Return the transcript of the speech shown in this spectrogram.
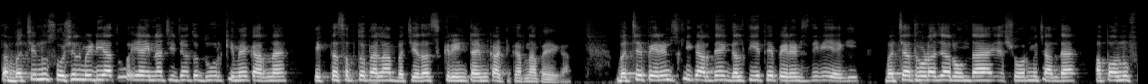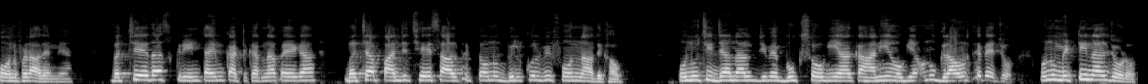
ਤਾਂ ਬੱਚੇ ਨੂੰ ਸੋਸ਼ਲ ਮੀਡੀਆ ਤੋਂ ਜਾਂ ਇਹਨਾਂ ਚੀਜ਼ਾਂ ਤੋਂ ਦੂਰ ਕਿਵੇਂ ਕਰਨਾ ਹੈ? ਇੱਕ ਤਾਂ ਸਭ ਤੋਂ ਪਹਿਲਾਂ ਬੱਚੇ ਦਾ ਸਕਰੀਨ ਟਾਈਮ ਘੱਟ ਕਰਨਾ ਪਏਗਾ। ਬੱਚੇ ਪੇਰੈਂਟਸ ਕੀ ਕਰਦੇ ਆ? ਗਲਤੀ ਇੱਥੇ ਪੇਰੈਂਟਸ ਦੀ ਵੀ ਹੈਗੀ। ਬੱਚਾ ਥੋੜਾ ਜਿਹਾ ਰੋਂਦਾ ਹੈ ਜਾਂ ਸ਼ੋਰ ਮਚਾਉਂਦਾ ਹੈ, ਆਪਾਂ ਉਹਨੂੰ ਫੋਨ ਫੜਾ ਦਿੰਦੇ ਆ ਬੱਚੇ ਦਾ ਸਕਰੀਨ ਟਾਈਮ ਘੱਟ ਕਰਨਾ ਪਏਗਾ। ਬੱਚਾ 5-6 ਸਾਲ ਤੱਕ ਤਾਂ ਉਹਨੂੰ ਬਿਲਕੁਲ ਵੀ ਫੋਨ ਨਾ ਦਿਖਾਓ। ਉਹਨੂੰ ਚੀਜ਼ਾਂ ਨਾਲ ਜਿਵੇਂ ਬੁੱਕਸ ਹੋ ਗਈਆਂ, ਕਹਾਣੀਆਂ ਹੋ ਗਈਆਂ, ਉਹਨੂੰ ਗਰਾਊਂਡ ਤੇ ਭੇਜੋ। ਉਹਨੂੰ ਮਿੱਟੀ ਨਾਲ ਜੋੜੋ।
